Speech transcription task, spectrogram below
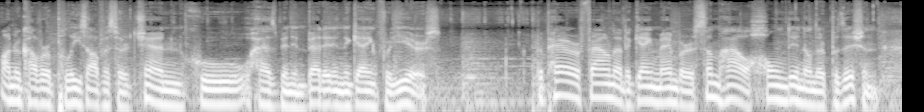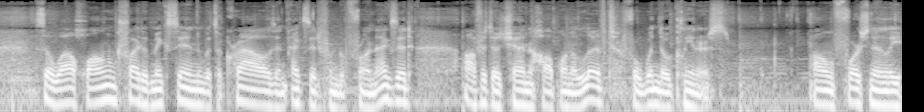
undercover police officer Chen, who has been embedded in the gang for years. The pair found that the gang members somehow honed in on their position. So while Huang tried to mix in with the crowds and exit from the front exit, Officer Chen hopped on a lift for window cleaners. Unfortunately,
